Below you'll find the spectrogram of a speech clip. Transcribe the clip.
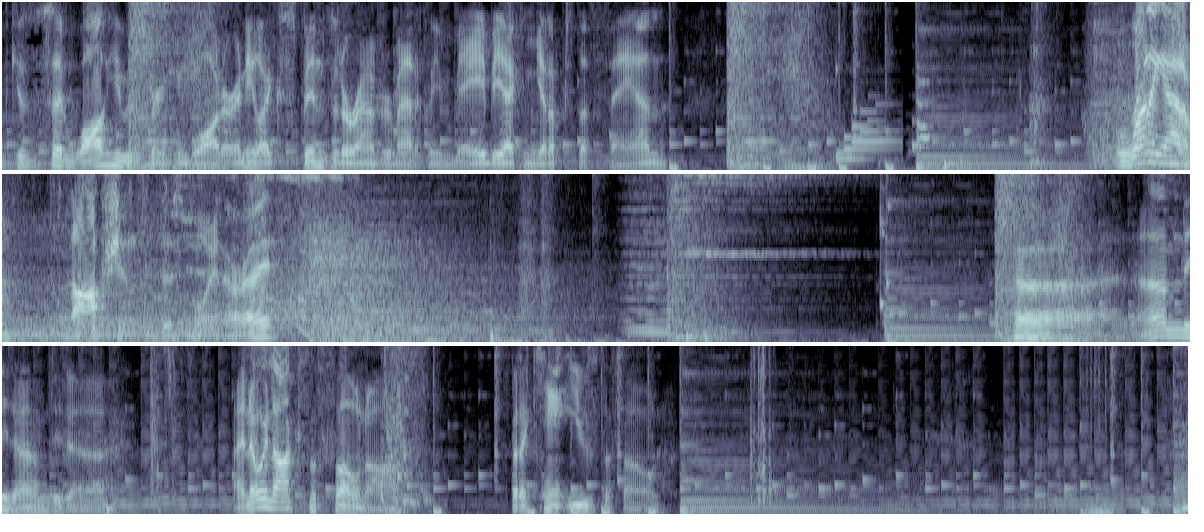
Because it said while he was drinking water, and he, like, spins it around dramatically. Maybe I can get up to the fan? We're running out of options at this point, alright? dum de dum de da. I know he knocks the phone off, but I can't use the phone.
